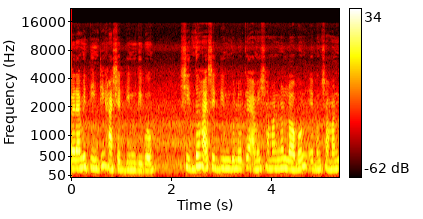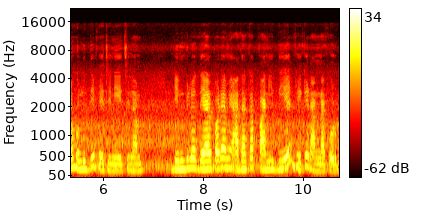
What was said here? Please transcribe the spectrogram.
এবার আমি তিনটি হাঁসের ডিম দিব সিদ্ধ হাঁসের ডিমগুলোকে আমি সামান্য লবণ এবং সামান্য হলুদ দিয়ে ভেজে নিয়েছিলাম ডিমগুলো দেওয়ার পরে আমি আধা কাপ পানি দিয়ে ঢেকে রান্না করব।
